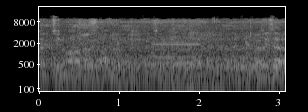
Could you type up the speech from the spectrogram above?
ಚರ್ಚೆ ಮಾಡೋದು ಸರ್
